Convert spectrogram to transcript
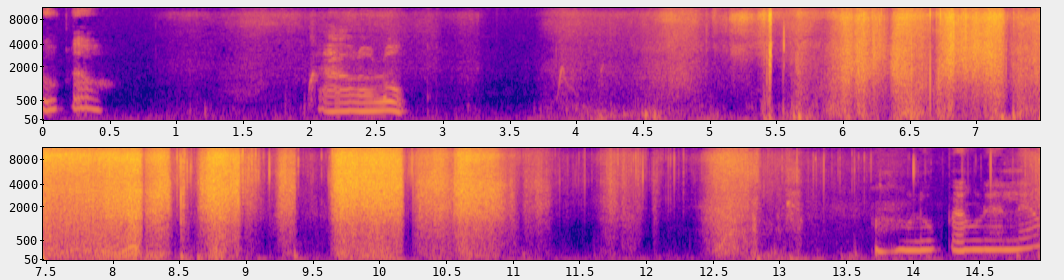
ลุกเร็วเช้าแล้วลูกอ๋อลูกไปโรงเรียนแล้ว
